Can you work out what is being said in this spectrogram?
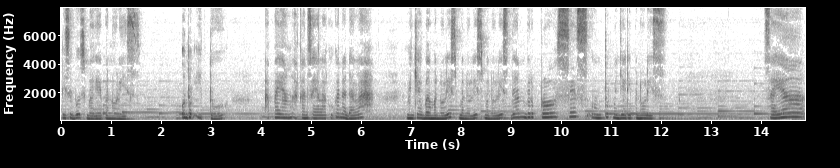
disebut sebagai penulis. Untuk itu, apa yang akan saya lakukan adalah mencoba menulis, menulis, menulis, dan berproses untuk menjadi penulis. Saya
